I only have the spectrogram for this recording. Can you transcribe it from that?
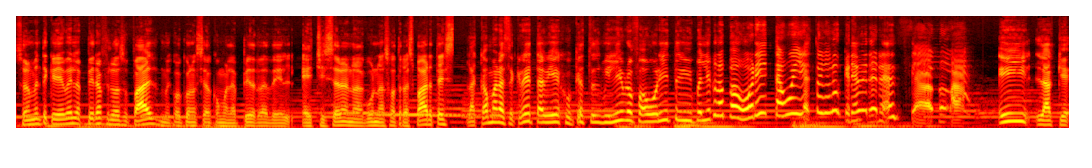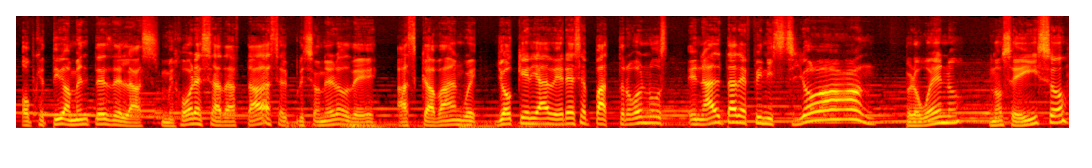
Solamente quería ver la piedra filosofal, mejor conocida como la piedra del hechicero en algunas otras partes. La cámara secreta, viejo, que este es mi libro favorito y mi película favorita, güey. Esto yo no quería ver en el y la que objetivamente es de las mejores adaptadas, El prisionero de Azkaban, güey. Yo quería ver ese Patronus en alta definición. Pero bueno, no se hizo.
